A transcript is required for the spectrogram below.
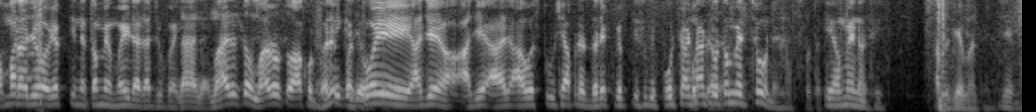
અમારા જેવા વ્યક્તિને તમે મળ્યા રાજુભાઈ. ના ના મારે તો મારો તો આખો ટોપિક તોય આજે આજે આ વસ્તુ છે આપણે દરેક વ્યક્તિ સુધી પહોંચાડનાર તો તમે જ છો ને? એ અમે નથી. હાલો જય માતા જેમ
